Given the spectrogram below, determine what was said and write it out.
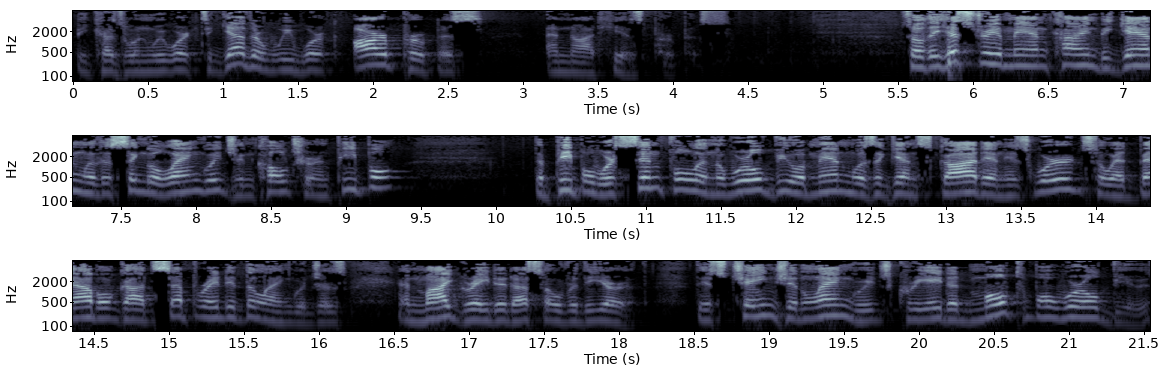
because when we work together, we work our purpose and not His purpose. So the history of mankind began with a single language and culture and people. The people were sinful, and the worldview of men was against God and His Word. So at Babel, God separated the languages and migrated us over the earth. This change in language created multiple worldviews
